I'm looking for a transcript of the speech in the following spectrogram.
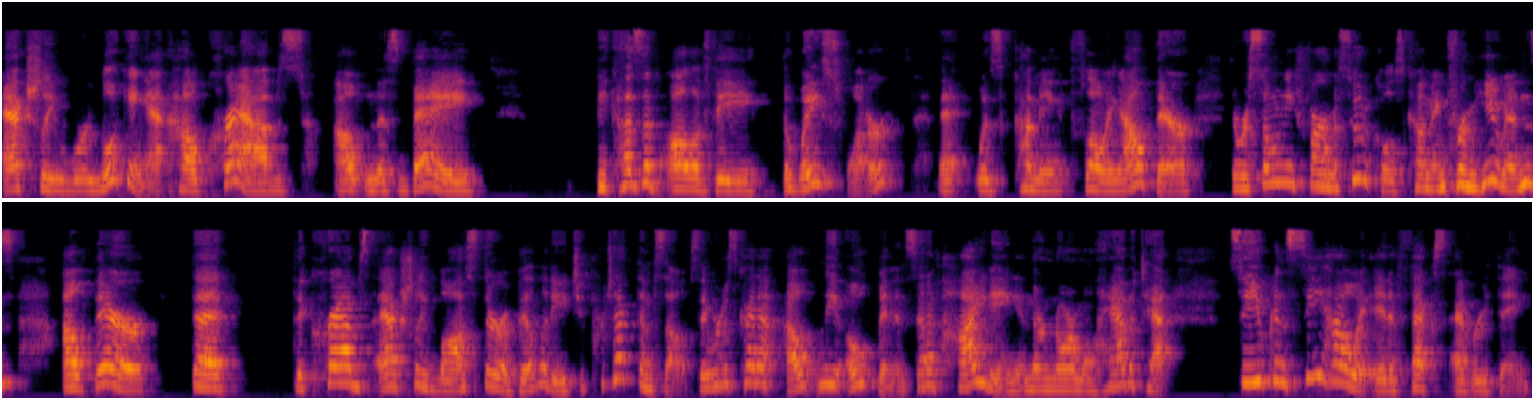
actually were looking at how crabs out in this bay, because of all of the the wastewater that was coming flowing out there, there were so many pharmaceuticals coming from humans out there that the crabs actually lost their ability to protect themselves. They were just kind of out in the open instead of hiding in their normal habitat. So you can see how it, affects everything.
